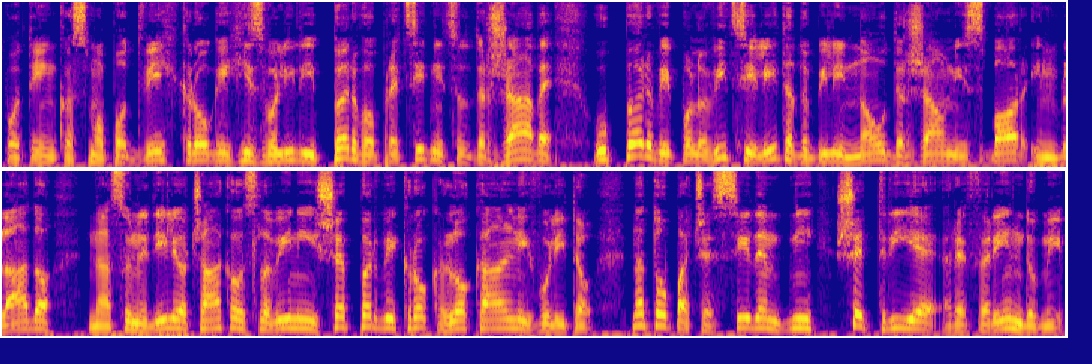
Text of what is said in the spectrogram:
Potem, ko smo po dveh krogih izvolili prvo predsednico države, v prvi polovici leta dobili nov državni zbor in vlado, nas v nedeljo čaka v Sloveniji še prvi krok lokalnih volitev, na to pa čez sedem dni še trije referendumi.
